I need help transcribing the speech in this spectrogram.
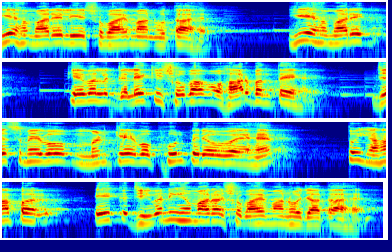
ये हमारे लिए शोभायमान होता है। ये हमारे केवल गले की शोभा वो हार बनते हैं, जिसमें वो मन के वो फूल पिरे हुए हैं। तो यहाँ पर एक जीवन ही हमारा शोभायमान हो जाता है।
